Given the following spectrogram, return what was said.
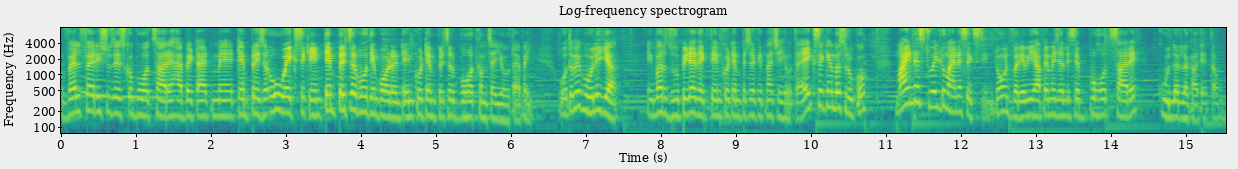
वेलफेयर इशूज है इसको बहुत सारे हैबिटेट में टेम्परेचर ओ एक सेकेंड टेम्परेचर बहुत इंपॉर्टेंट है, इनको टेम्परेचर बहुत कम चाहिए होता है भाई। वो तो मैं भूल ही गया। एक बार जूपीडिया देखते हैं, इनको टेम्परेचर कितना चाहिए होता है। एक सेकेंड बस रुको। Minus twelve to minus sixteen don't worry अभी यहाँ पे मैं जल्दी से बहुत सारे कूलर लगा देता हूँ।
